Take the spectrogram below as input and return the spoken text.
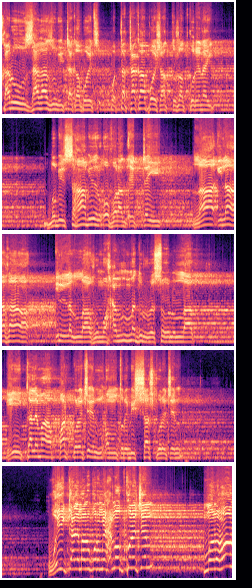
কারও জাগা জমি টাকা পয়সা টাকা পয়সা আত্মসাৎ করে নাই। নবীর সাহাবিদের অপরাধ একটাই, লা ইলাহা ইল্লাল্লাহু মুহাম্মাদুর রাসূলুল্লাহ। এই কালেমা পাঠ করেছেন, অন্তরে বিশ্বাস করেছেন। ওই কালেমার উপর মেহনত করেছেন। মরহন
